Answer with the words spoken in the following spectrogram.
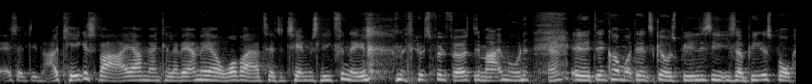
Altså, det er meget kække svar, ja. Man kan lade være med at overveje at tage til Champions League-finale, men det er jo selvfølgelig først i maj måned. Ja. Øh, den, kommer, den skal jo spilles i, i St. Petersborg.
